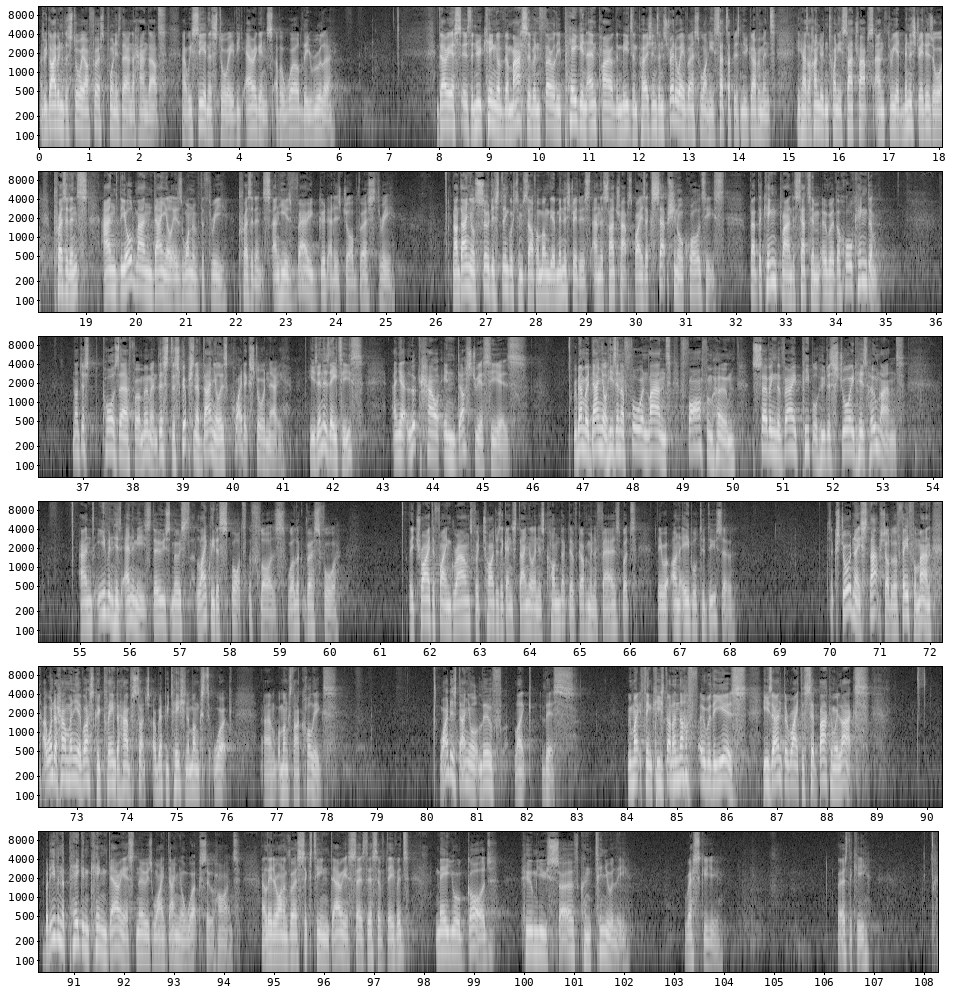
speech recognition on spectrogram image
As we dive into the story, our first point is there in the handout. Uh, we see in this story the arrogance of a worldly ruler. Darius is the new king of the massive and thoroughly pagan empire of the Medes and Persians. And straight away, verse 1, he sets up his new government. He has 120 satraps and three administrators or presidents. And the old man Daniel is one of the three presidents. And he is very good at his job. Verse 3. Now, Daniel so distinguished himself among the administrators and the satraps by his exceptional qualities that the king planned to set him over the whole kingdom. Now, just pause there for a moment. This description of Daniel is quite extraordinary. He's in his 80s, and yet look how industrious he is. Remember, Daniel, he's in a foreign land, far from home, serving the very people who destroyed his homeland. And even his enemies, those most likely to spot the flaws. Well, look, at verse 4. They tried to find grounds for charges against Daniel in his conduct of government affairs, but they were unable to do so. It's an extraordinary snapshot of a faithful man. I wonder how many of us could claim to have such a reputation amongst work, um, amongst our colleagues. Why does Daniel live like this? We might think he's done enough over the years. He's earned the right to sit back and relax. But even the pagan king Darius knows why Daniel works so hard. Now, later on in verse 16, Darius says this of David May your God, whom you serve continually, rescue you. There's the key.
